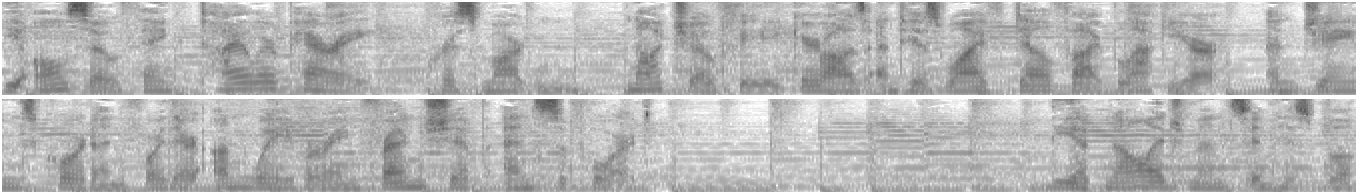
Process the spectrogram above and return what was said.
He also thanked Tyler Perry, Chris Martin, Nacho Figueras and his wife Delfina Blaquier, and James Corden for their unwavering friendship and support. The acknowledgements in his book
